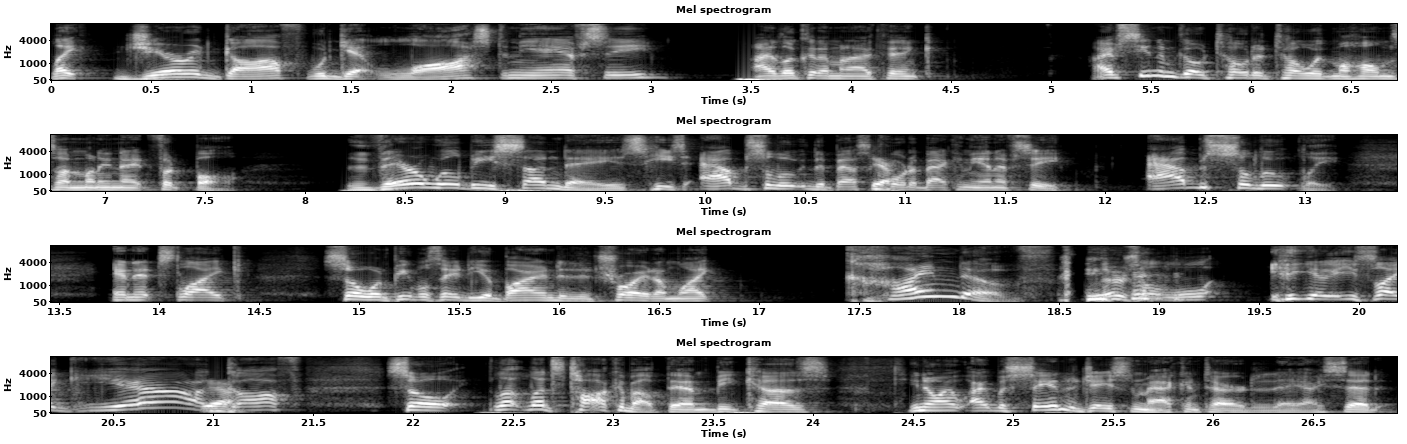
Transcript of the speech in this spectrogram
Like Jared Goff would get lost in the AFC. I look at him and I think, I've seen him go toe to toe with Mahomes on Monday Night Football. There will be Sundays. He's absolutely the best quarterback in the NFC. Absolutely. And it's like, so when people say, Do you buy into Detroit? I'm like, kind of. There's a He's like, yeah, yeah. Goff. So let, us talk about them because, you know, I, I was saying to Jason McIntyre today, I said,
